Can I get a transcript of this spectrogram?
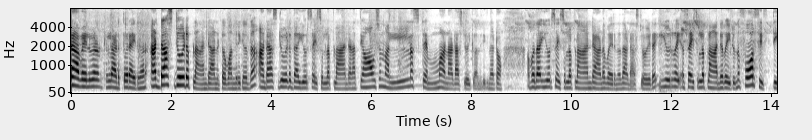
ഇവിടെ അവൈലബിൾ ആയിട്ടുള്ള അടുത്തവരായിരുന്നു അഡാസ് ജോയുടെ പ്ലാന്റ് ആണ് കേട്ടോ വന്നിരിക്കുന്നത്. അഡാസ് ജോയുടെ ദാ ഈ ഒരു സൈസുള്ള പ്ലാന്റ് ആണ്. അത്യാവശ്യം നല്ല സ്റ്റെമ്മാണ് അഡാസ് ജോയ്ക്ക് വന്നിരിക്കുന്നത് കേട്ടോ അപ്പോൾ ദാ ഈ സൈസുള്ള പ്ലാന്റ് ആണ് വരുന്നത് അഡാസ് ജോയുടെ ഈ ഒരു സൈസുള്ള പ്ലാന്റ് റേറ്റ് വന്ന് ഫോർ ഫിഫ്റ്റി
